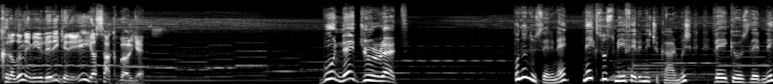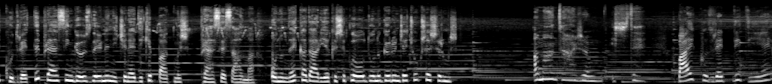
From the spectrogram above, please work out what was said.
kralın emirleri gereği yasak bölge. Bu ne cüret? Bunun üzerine Nexus miğferini çıkarmış ve gözlerini kudretli prensin gözlerinin içine dikip bakmış. Prenses Alma onun ne kadar yakışıklı olduğunu görünce çok şaşırmış. Aman tanrım işte Bay Kudretli diye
